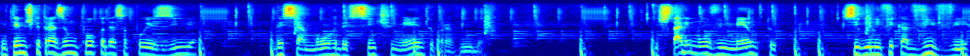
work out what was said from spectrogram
E temos que trazer um pouco dessa poesia, desse amor, desse sentimento para a vida. Estar em movimento significa viver,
